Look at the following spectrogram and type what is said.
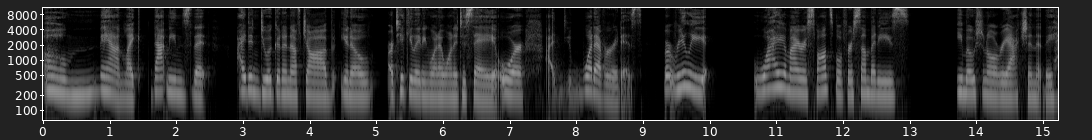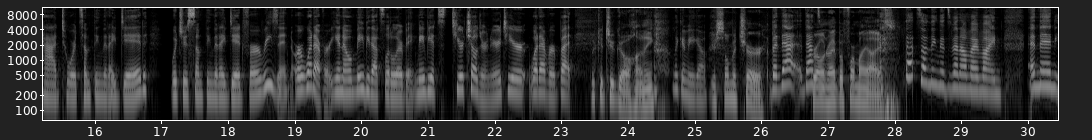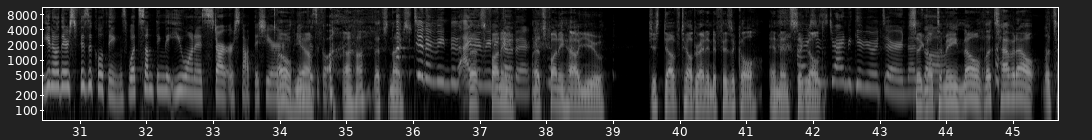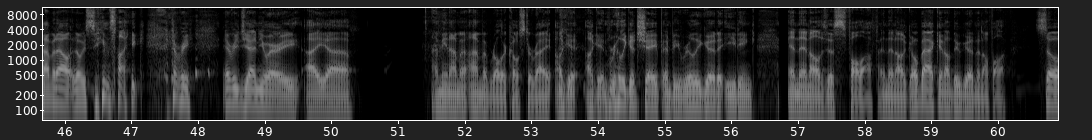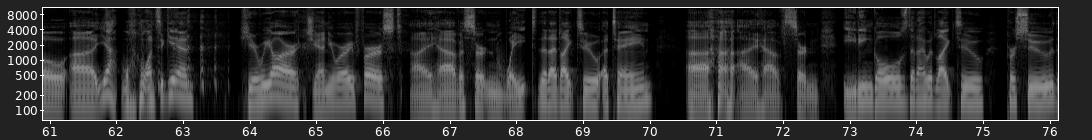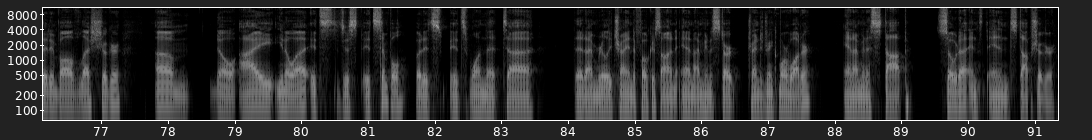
oh man like that means that i didn't do a good enough job you know articulating what i wanted to say or I, whatever it is but really why am i responsible for somebody's emotional reaction that they had towards something that I did, which is something that I did for a reason or whatever. You know, maybe that's little or big. Maybe it's to your children or to your whatever. But Look at you go, honey. look at me go. You're so mature, But that that's growing right before my eyes. that's something that's been on my mind. And then, you know, there's physical things. What's something that you want to start or stop this year Oh yeah, physical? uh huh. That's nice. didn't mean to I That's didn't mean funny. to go there. That's funny how you just dovetailed right into physical and then signaled. I was just trying to give you a turn. Signal to me no let's have it out let's have it out it always seems like every every january i uh i mean i'm a i'm a roller coaster right i'll get i'll get in really good shape and be really good at eating and then i'll just fall off and then i'll go back and i'll do good and then i'll fall off so uh yeah once again here we are, January 1st. I have a certain weight that I'd like to attain. Uh, I have certain eating goals that I would like to pursue that involve less sugar. Um, no, I, you know what? It's just, it's simple, but it's, it's one that, uh, that I'm really trying to focus on. And I'm going to start trying to drink more water and I'm going to stop soda and, and stop sugar.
